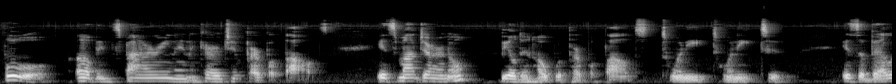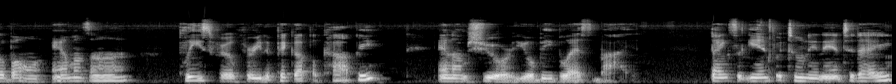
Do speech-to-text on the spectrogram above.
full of inspiring and encouraging purple thoughts. It's my journal, Building Hope with Purple Thoughts 2022. It's available on Amazon. Please feel free to pick up a copy, and I'm sure you'll be blessed by it. Thanks again for tuning in today.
